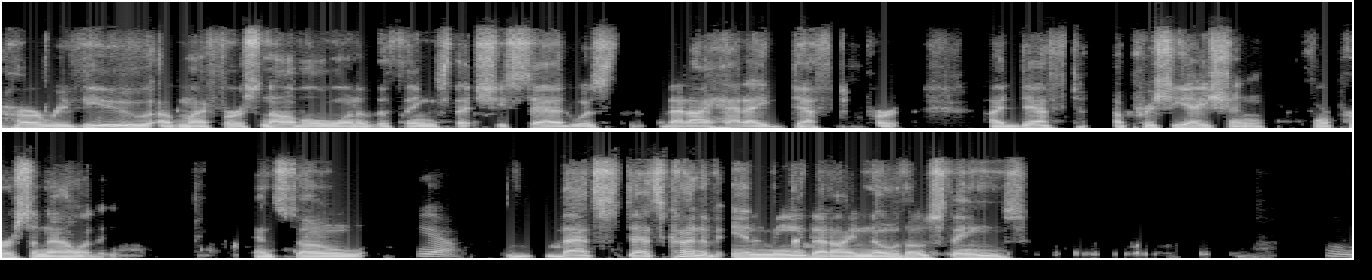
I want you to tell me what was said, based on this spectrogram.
her review of my first novel, one of the things that she said was that I had a deft per, a deft appreciation for personality. And so yeah. That's that's kind of in me that I know those things. Hmm.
